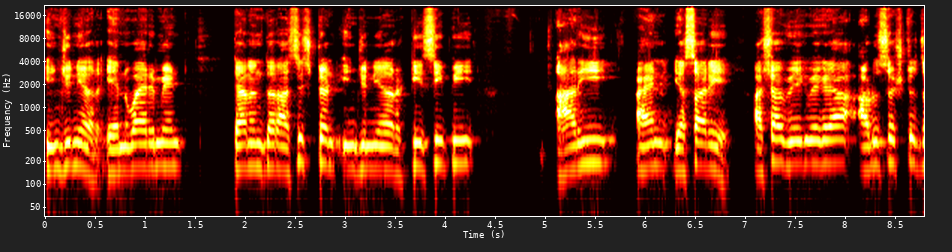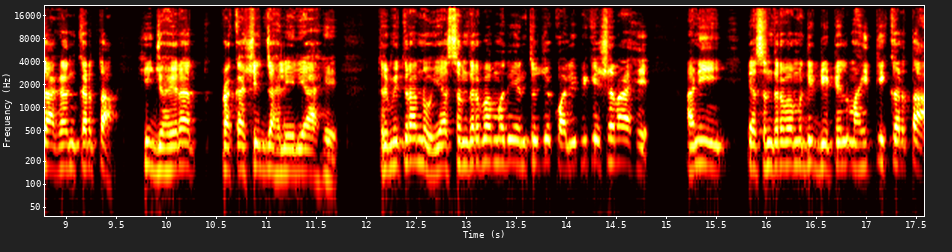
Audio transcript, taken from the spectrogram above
engineer environment त्यानंतर assistant engineer T C P R E and S R A अशा वेगवेगळ्या अडुसष्ट जागांकरता ही जाहिरात प्रकाशित झालेली आहे. तर मित्रांनो या संदर्भामध्ये यांचं जे क्वालिफिकेशन आहे आणि या संदर्भामध्ये डिटेल माहिती करता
